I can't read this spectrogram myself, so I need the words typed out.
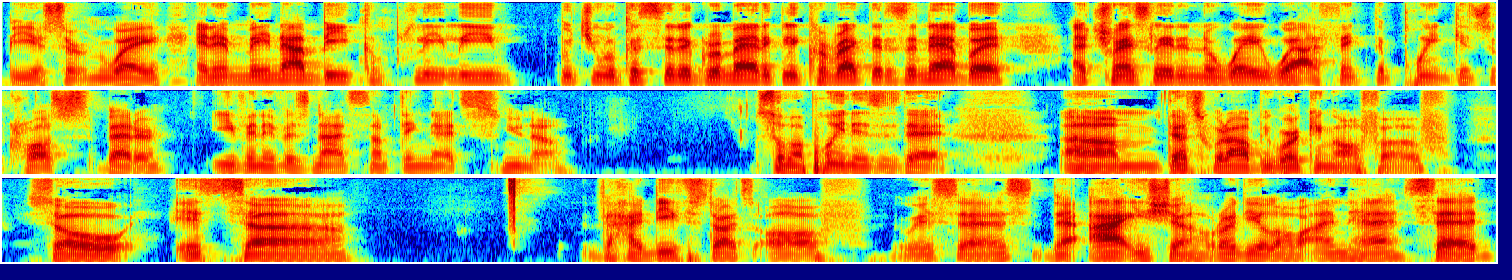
be a certain way, and it may not be completely what you would consider grammatically correct, this and that, but I translate in a way where I think the point gets across better, even if it's not something that's you know. So my point is, is that um, that's what I'll be working off of. So it's. uh the hadith starts off where it says that Aisha radiallahu anha said,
